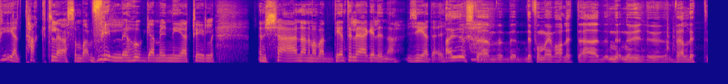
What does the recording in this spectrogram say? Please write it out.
helt taktlös som bara ville hugga mig ner till en kärna. När man bara, det är inte läge Lina, ge dig. Nej, just det. Det får man ju vara lite... Nu är du väldigt,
